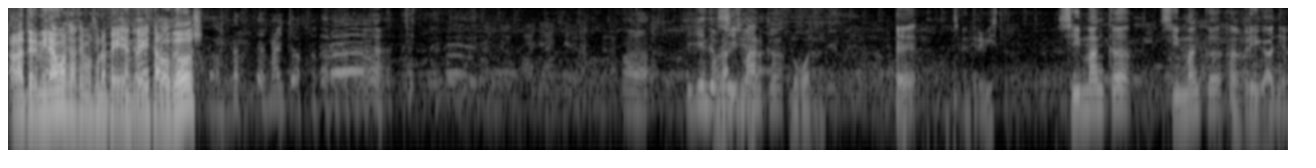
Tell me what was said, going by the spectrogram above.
ahora terminamos, hacemos una pequeña entrevista a los dos. Dire. manque, Luego ahí, eh, entrevista. si manque, si Henry gagne.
